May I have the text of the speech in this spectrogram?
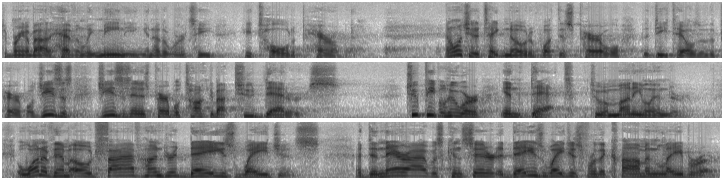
to bring about a heavenly meaning. In other words, he, he told a parable. And I want you to take note of what this parable, the details of the parable. Jesus, Jesus in his parable talked about two debtors, two people who were in debt to a money lender. One of them owed 500 days' wages. A denarii was considered a day's wages for the common laborer.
